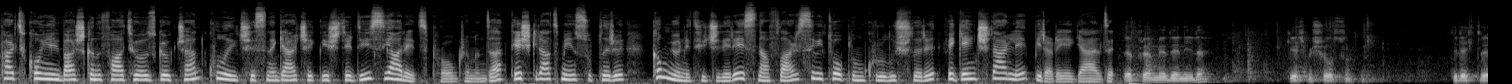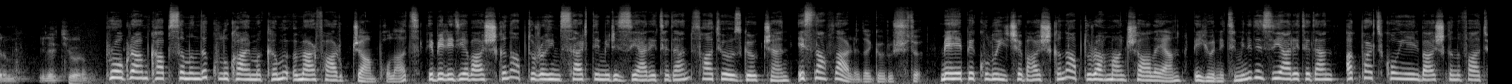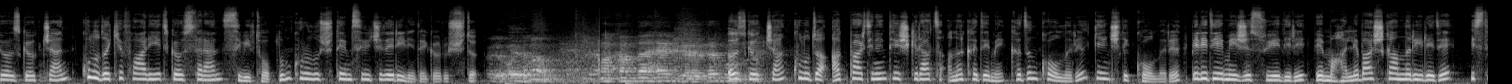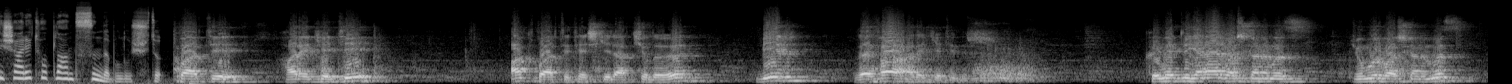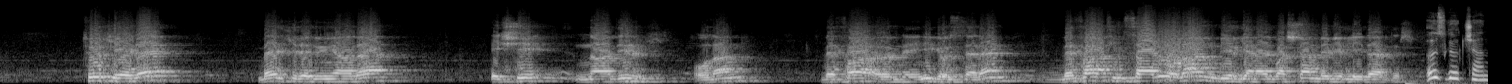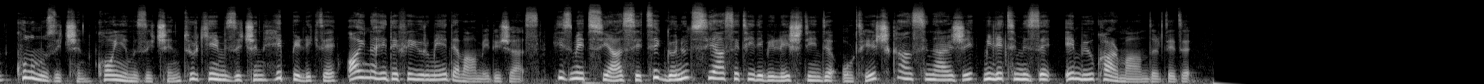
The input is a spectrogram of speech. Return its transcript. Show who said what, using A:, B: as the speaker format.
A: Parti Konya İl Başkanı Fatih Özgökçen, Kula ilçesine gerçekleştirdiği ziyaret programında teşkilat mensupları, kamu yöneticileri, esnaflar, sivil toplum kuruluşları ve gençlerle bir araya geldi.
B: Deprem nedeniyle geçmiş olsun dileklerimi iletiyorum.
A: Program kapsamında Kulu Kaymakamı Ömer Faruk Can Polat ve Belediye Başkanı Abdurrahim Sertdemir'i ziyaret eden Fatih Özgökçen esnaflarla da görüştü. MHP Kulu İlçe Başkanı Abdurrahman Çağlayan ve yönetimini de ziyaret eden AK Parti Konya İl Başkanı Fatih Özgökçen, Kulu'daki faaliyet gösteren sivil toplum kuruluşu temsilcileriyle de görüştü.
C: Makamda her görevde.
A: Özgökçen, Kulu'da AK Parti'nin teşkilat ana kademe, kadın kolları, gençlik kolları, belediye meclis üyeleri ve mahalle başkanları ile de istişare toplantısında buluştu.
B: Parti hareketi, AK Parti teşkilatçılığı bir vefa hareketidir. Kıymetli Genel Başkanımız, Cumhurbaşkanımız Türkiye'de belki de dünyada eşi nadir olan vefa örneğini gösteren, vefa timsali olan bir genel başkan ve bir liderdir.
A: Özgökçen, kulumuz için, Konya'mız için, Türkiye'miz için hep birlikte aynı hedefe yürümeye devam edeceğiz. Hizmet siyaseti, gönül siyasetiyle birleştiğinde ortaya çıkan sinerji milletimize en büyük armağandır dedi.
